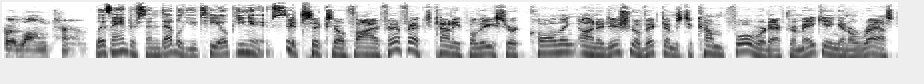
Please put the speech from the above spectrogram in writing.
for long term liz anderson wtop news it's 605 fairfax county police are calling on additional victims to come forward after making an arrest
